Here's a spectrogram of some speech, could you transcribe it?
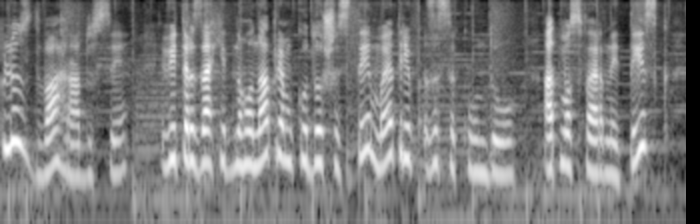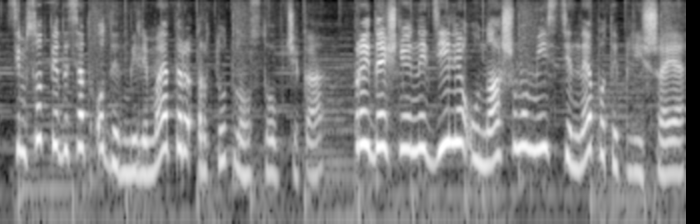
плюс 2 градуси. Вітер західного напрямку до 6 метрів за секунду. Атмосферний тиск 751 мм ртутного стовпчика. Прийдешньої неділі у нашому місті не потеплішає,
